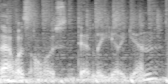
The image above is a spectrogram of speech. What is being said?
that was almost deadly yet again.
